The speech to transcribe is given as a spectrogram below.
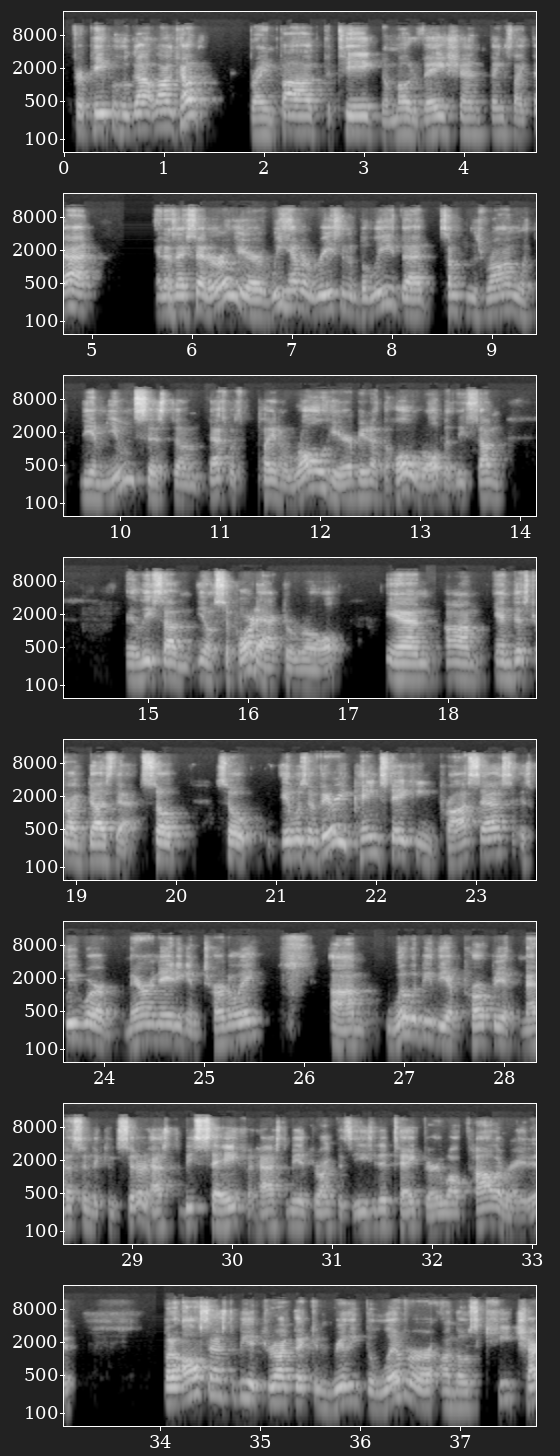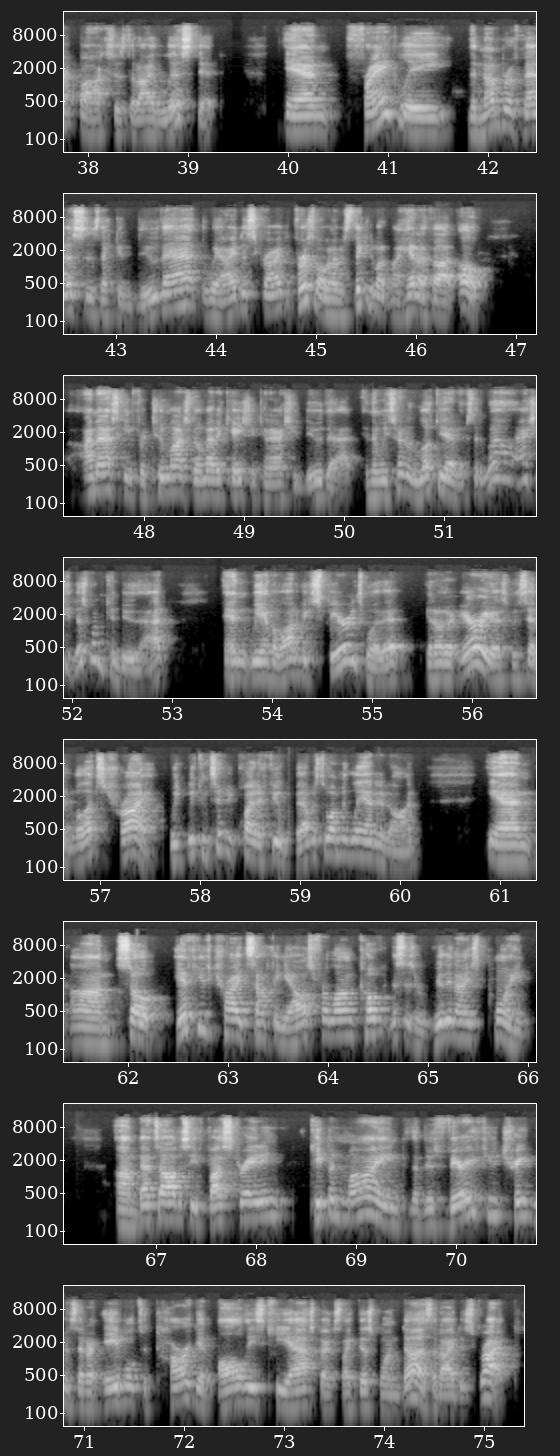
for people who got long COVID brain fog, fatigue, no motivation, things like that. And as I said earlier, we have a reason to believe that something's wrong with the immune system. That's what's playing a role here, maybe not the whole role, but at least some, at least some, you know, support actor role. And um, and this drug does that. So so it was a very painstaking process as we were marinating internally. Um, what would be the appropriate medicine to consider? It has to be safe. It has to be a drug that's easy to take, very well tolerated. But it also has to be a drug that can really deliver on those key check boxes that I listed. And frankly, the number of medicines that can do that, the way I described it, first of all, when I was thinking about it in my head, I thought, oh, I'm asking for too much. No medication can actually do that. And then we started looking at it and said, well, actually, this one can do that. And we have a lot of experience with it in other areas. We said, well, let's try it. We, we considered quite a few, but that was the one we landed on. And um, so if you've tried something else for long COVID, this is a really nice point. Um, that's obviously frustrating. Keep in mind that there's very few treatments that are able to target all these key aspects like this one does that I described.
